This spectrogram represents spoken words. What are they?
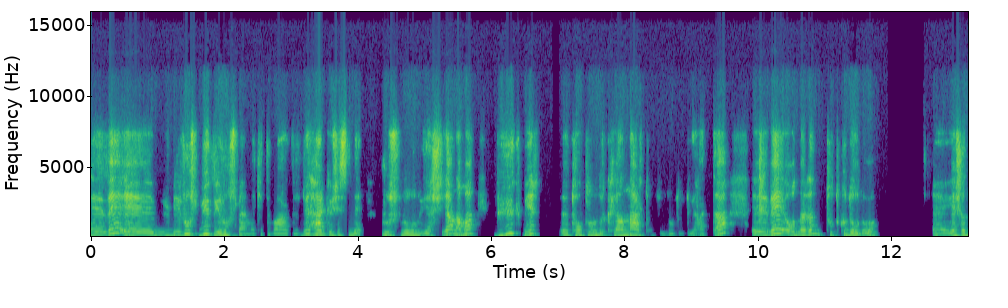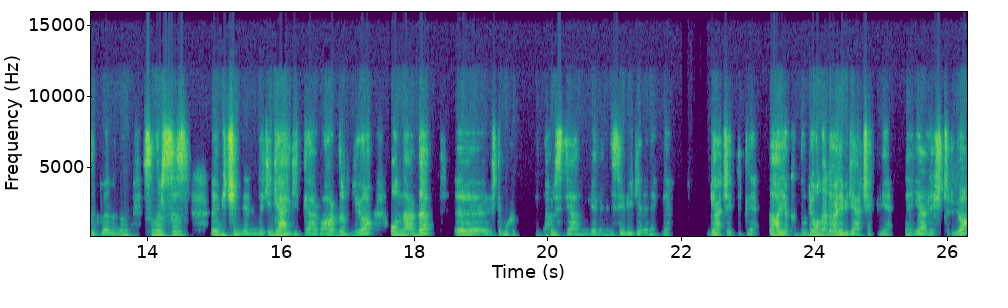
E, ve e, bir Rus büyük bir Rus memleketi vardır diyor. Her köşesinde Rusluğunu yaşayan ama büyük bir e, toplumdur, klanlar topluluğudur diyor hatta. E, ve onların tutku dolu, e, yaşadıklarının sınırsız e, biçimlerindeki gelgitler vardır diyor. Onlar da e, işte bu Hristiyan geleneği, İsevi gelenekle gerçeklikle daha yakındır diyor. Onları da öyle bir gerçekliğe yerleştiriyor.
